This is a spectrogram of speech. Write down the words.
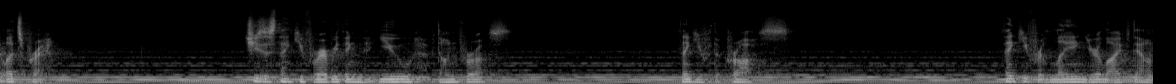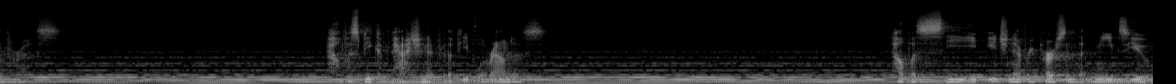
Right, let's pray. Jesus, thank you for everything that you have done for us. Thank you for the cross. Thank you for laying your life down for us. Help us be compassionate for the people around us. Help us see each and every person that needs you.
